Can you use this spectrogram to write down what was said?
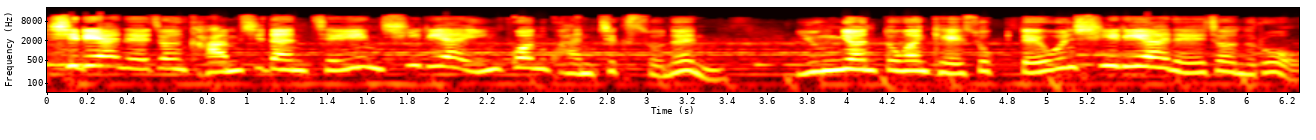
시리아 내전 감시단체인 시리아 인권관측소는 6년 동안 계속돼 온 시리아 내전으로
